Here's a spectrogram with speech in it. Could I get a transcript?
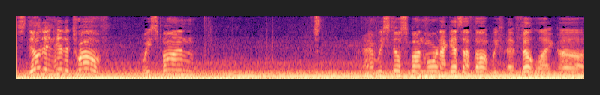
still didn't hit a 12. We spun, we still spun more than I guess I thought we it felt like. Uh,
